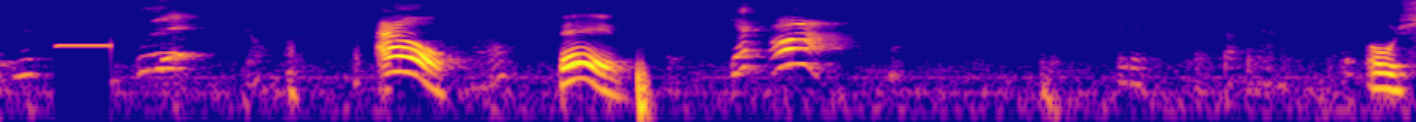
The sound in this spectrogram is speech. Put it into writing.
Get your. Ow! Babe. Get off! Babe, okay. Oh, sh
